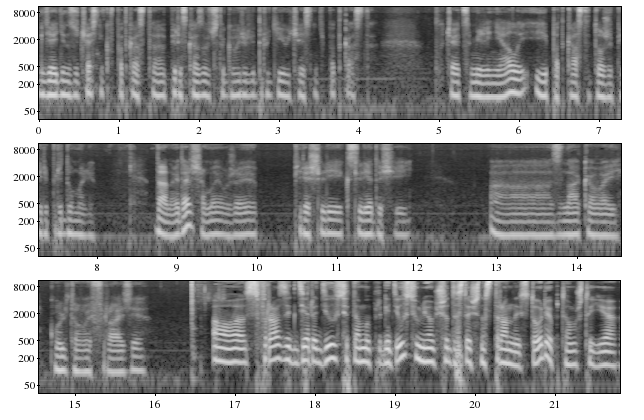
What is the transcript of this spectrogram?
где один из участников подкаста пересказывает, что говорили другие участники подкаста. Получается, миллениалы и подкасты тоже перепридумали. Да, ну и дальше мы уже перешли к следующей а, знаковой культовой фразе а, с фразой «где родился, там и пригодился» у меня вообще достаточно странная история, потому что я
